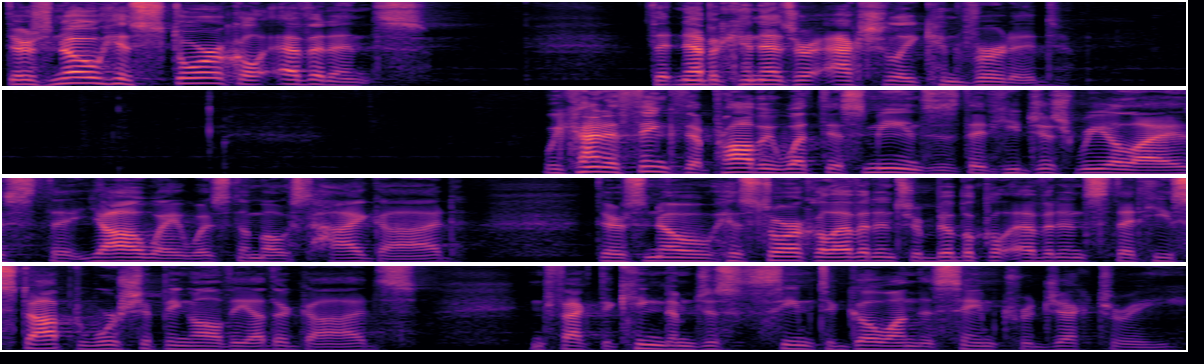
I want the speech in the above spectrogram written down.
There's no historical evidence that Nebuchadnezzar actually converted. We kind of think that probably what this means is that he just realized that Yahweh was the most high God. There's no historical evidence or biblical evidence that he stopped worshiping all the other gods. In fact, the kingdom just seemed to go on the same trajectory.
